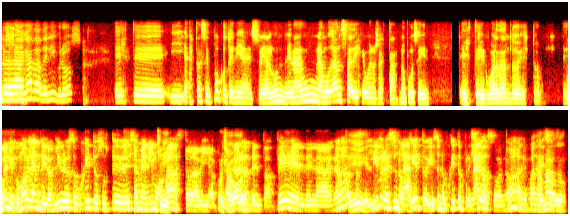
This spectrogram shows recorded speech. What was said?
plagada de libros. Este, y hasta hace poco tenía eso. Y algún, en alguna mudanza dije, bueno, ya está, no puedo seguir este, guardando esto. Bueno, y como hablan de los libros objetos ustedes, ya me animo Sí. a más todavía, porque Por hablaron del papel, de la, ¿no? Sí. Porque el libro es un Claro. objeto y es un objeto precioso, ¿no? Además de eso. Amado.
